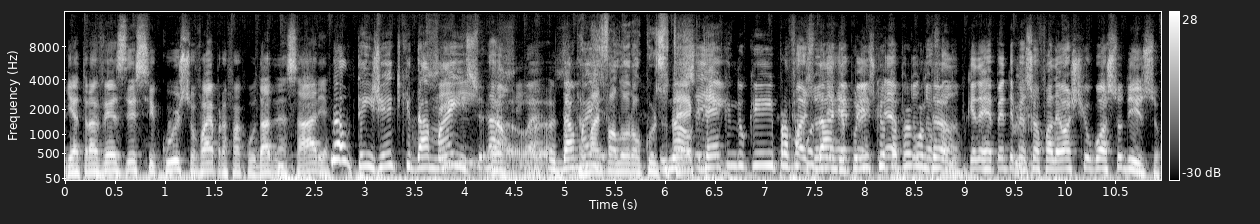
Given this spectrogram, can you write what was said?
e através desse curso vai para a faculdade nessa área. Não, tem gente que dá Sim, mais. não, ah, é. dá, Dá mais valor ao curso não, técnico. técnico que ir pra Mas, faculdade. de é por isso que eu repente- tô é, falando, perguntando. porque de repente a pessoa fala, eu acho que eu gosto disso.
